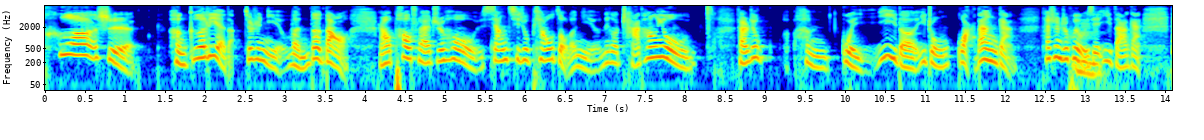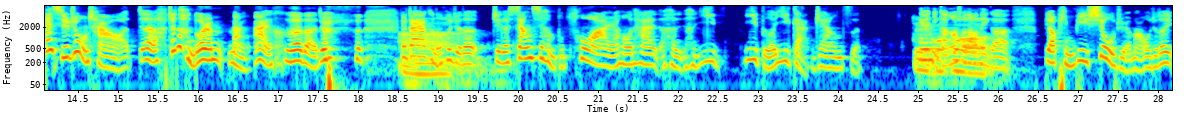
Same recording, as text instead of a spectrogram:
喝是很割裂的，就是你闻得到，然后泡出来之后香气就飘走了，你那个茶汤又反正就很诡异的一种寡淡感，它甚至会有一些易杂感。但其实这种茶啊，呃，真的很多人蛮爱喝的，就就大家可能会觉得这个香气很不错啊，然后它很很易易得易感这样子。因为你刚刚说到那个要屏蔽嗅觉嘛，我觉得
